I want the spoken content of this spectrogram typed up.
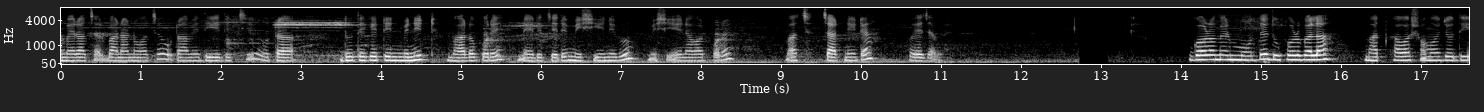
আমের আচার বানানো আছে, ওটা আমি দিয়ে দিচ্ছি। ওটা দু থেকে তিন মিনিট ভালো করে নেড়ে চেড়ে মিশিয়ে নেব। মিশিয়ে নেওয়ার পরে বাস চাটনিটা হয়ে যাবে। গরমের মধ্যে দুপুরবেলা ভাত খাওয়ার সময় যদি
